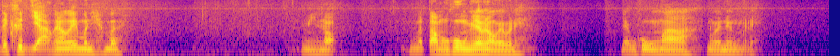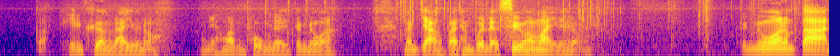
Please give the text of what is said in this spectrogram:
แต่ขึ้นอยากพี่น้องเอ้ยมันนี่เบิ่งมีเนาะมาตำบักหุ่งนี่แหล้วพี่น้องเอ้ยมันนี่ได้บักหุ่งมาหน่วยหนึ่งมันนี่ก็เห็นเครื่องลายอยู่เนาะมันนี่เข้ามาเป็นผงเลยเป็นนัวหลังจากไปทำเบิดแล้วซื้อมาใหม่เลยพี่น้องเป็นนัวน้ำตาล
